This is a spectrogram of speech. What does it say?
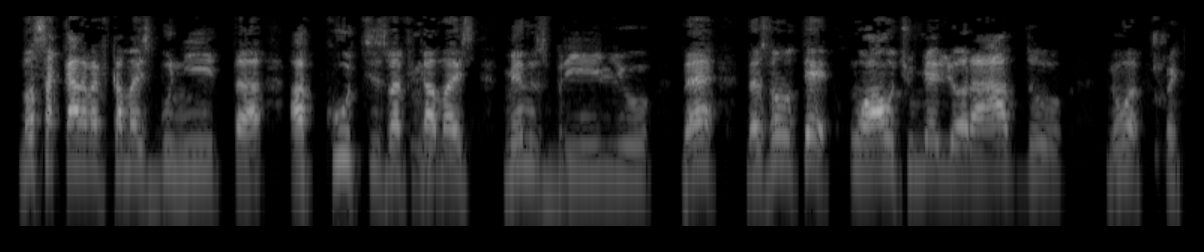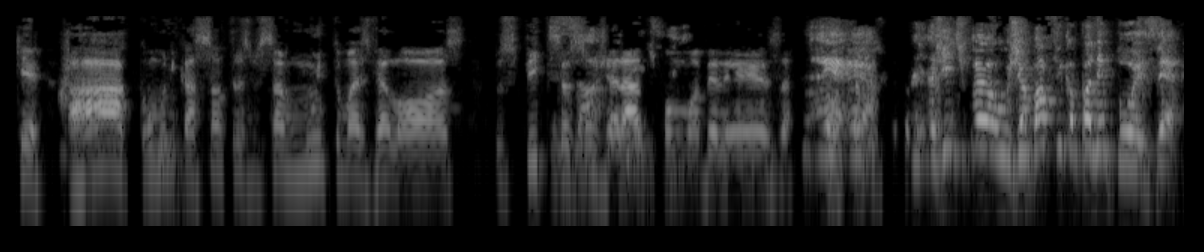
nossa cara vai ficar mais bonita, a cutis vai ficar mais menos brilho, né? Nós vamos ter um áudio melhorado, numa, porque a comunicação, a transmissão é muito mais veloz, os pixels Exatamente. são gerados como uma beleza. É, é. A gente o jabá fica para depois, é.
